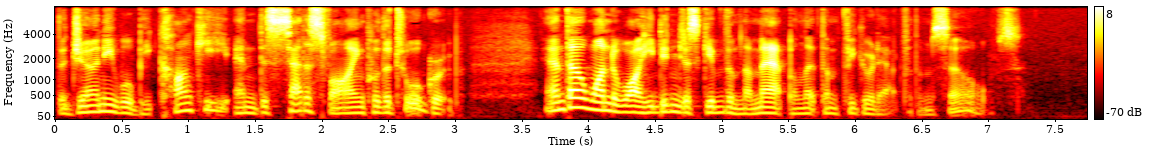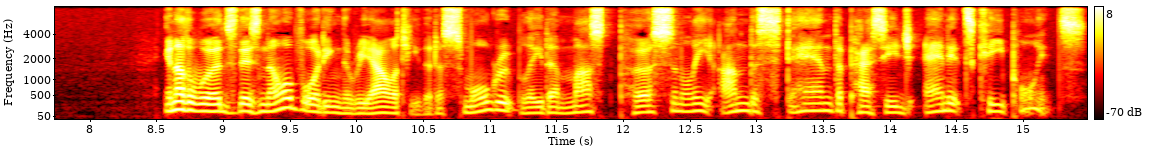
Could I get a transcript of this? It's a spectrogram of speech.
the journey will be clunky and dissatisfying for the tour group and they'll wonder why he didn't just give them the map and let them figure it out for themselves. In other words, there's no avoiding the reality that a small group leader must personally understand the passage and its key points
